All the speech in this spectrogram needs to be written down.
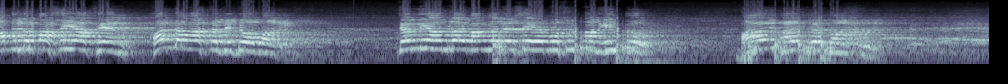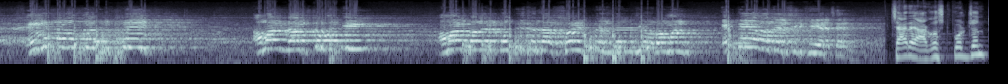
আপনি তো পাশেই আছেন হয়তো আওয়াজটা যেতেও পারে। তেমনি আমরা বাংলাদেশে মুসলমান হিন্দু, ভাই ভাই হিসেবে বাস করি আমার রাষ্ট্রপতি, আমার দলের প্রতিষ্ঠাতা শহীদ প্রেসিডেন্ট জিয়া রহমান এটাই আমাদের শিখিয়েছেন। চারে আগস্ট পর্যন্ত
